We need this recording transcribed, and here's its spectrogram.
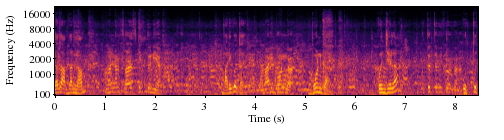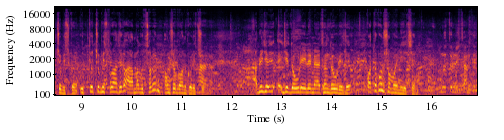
দাদা আপনার নাম? আমার নাম স্বরাজ কীর্তনিয়া। বাড়ি কোথায়? বাড়ি বনগা। বনগাঁ। কোন জেলা? উত্তর চব্বিশ পরগনা। উত্তর চব্বিশ পরগনা। উত্তর চব্বিশ পরগনা থেকে আরামবাগ উৎসবে অংশগ্রহণ করেছ। আপনি যে এই যে দৌড়ে এলেন ম্যারাথন দৌড়েতে কতক্ষণ সময় নিয়েছেন? উনচল্লিশ সামথিং।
